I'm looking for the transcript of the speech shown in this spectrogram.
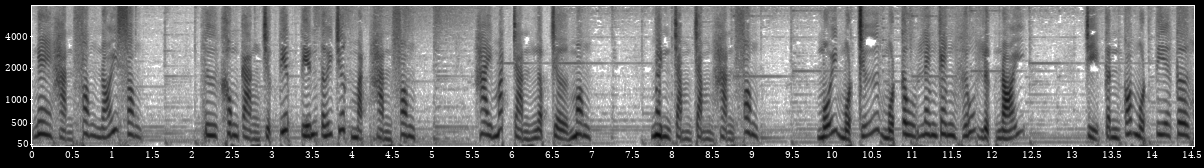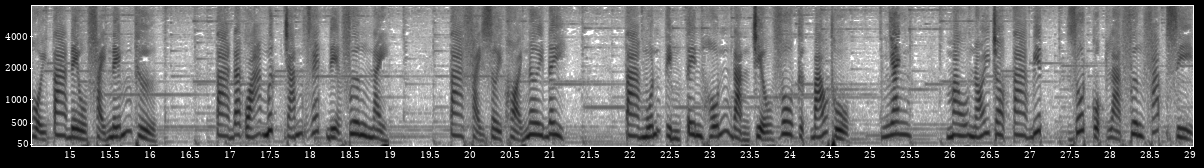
Nghe Hàn Phong nói xong. Tư không càng trực tiếp tiến tới trước mặt Hàn Phong. Hai mắt tràn ngập chờ mong. Nhìn chằm chằm Hàn Phong. Mỗi một chữ một câu len canh hữu lực nói. Chỉ cần có một tia cơ hội ta đều phải nếm thử. Ta đã quá mức chán ghét địa phương này. Ta phải rời khỏi nơi đây. Ta muốn tìm tên hỗn đàn triệu vô cực báo thù. Nhanh, mau nói cho ta biết, rốt cuộc là phương pháp gì.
